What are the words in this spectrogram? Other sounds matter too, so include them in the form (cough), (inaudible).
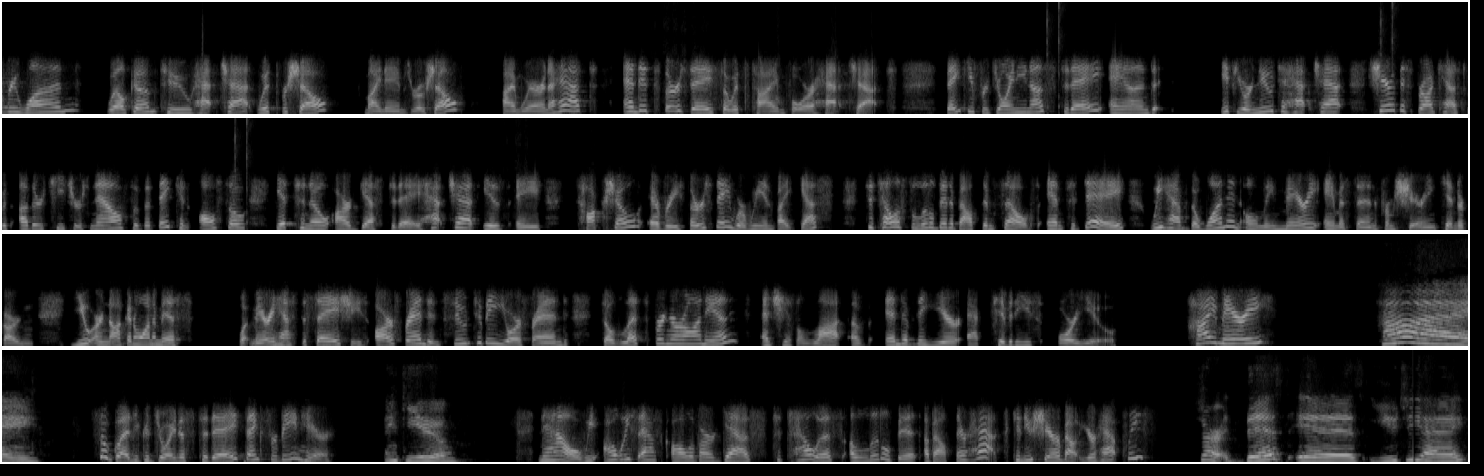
Everyone. Welcome to Hat Chat with Rochelle. My name's Rochelle. I'm wearing a hat, and it's Thursday, so it's time for Hat Chat. Thank you for joining us today. And if you're new to Hat Chat, share this broadcast with other teachers now so that they can also get to know our guest today. Hat Chat is a talk show every Thursday where we invite guests to tell us a little bit about themselves. And today we have the one and only Mary Amoson from Sharing Kindergarten. You are not going to want to miss what Mary has to say. She's our friend and soon to be your friend. So let's bring her on in. And she has a lot of end of the year activities for you. Hi, Mary. Hi. So glad you could join us today. Thanks for being here. Thank you. Now, we always ask all of our guests to tell us a little bit about their hats. Can you share about your hat, please? Sure. This is UGA,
